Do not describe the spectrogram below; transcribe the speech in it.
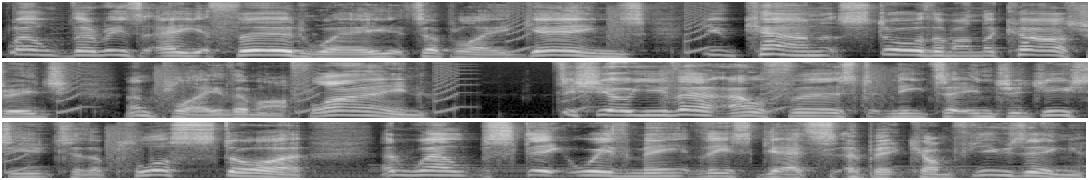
Well, there is a third way to play games. You can store them on the cartridge and play them offline. To show you that, I'll first need to introduce you to the Plus Store. And well, stick with me, this gets a bit confusing.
